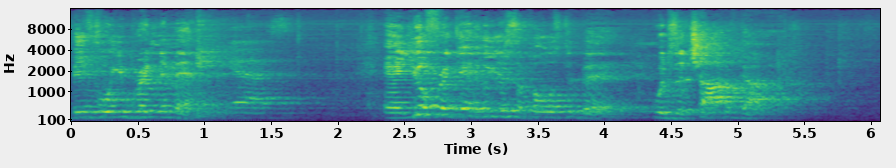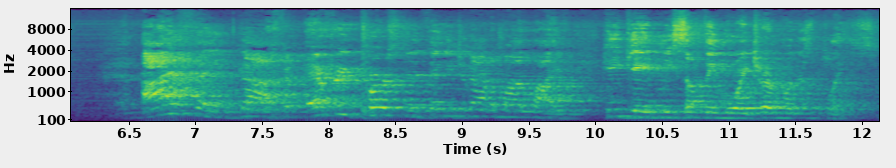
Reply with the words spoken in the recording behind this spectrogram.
before you bring them in. Yes. And you'll forget who you're supposed to be, which is a child of God. I thank God for every person and thing He took out of my life. He gave me something more eternal in this place.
